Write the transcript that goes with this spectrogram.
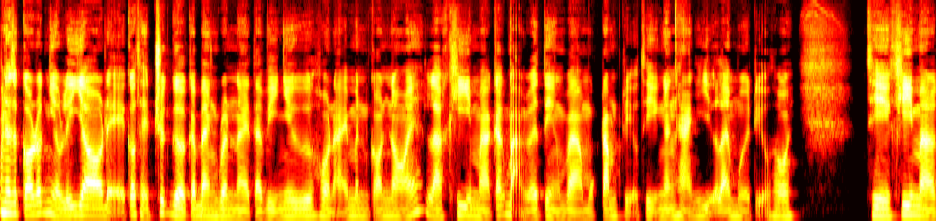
nó sẽ có rất nhiều lý do để có thể trigger cái bank run này. Tại vì như hồi nãy mình có nói là khi mà các bạn gửi tiền vào 100 triệu thì ngân hàng chỉ giữ lại 10 triệu thôi thì khi mà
